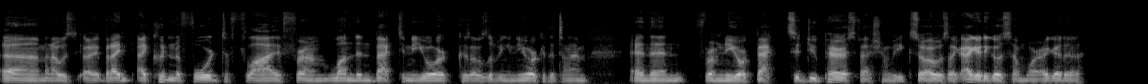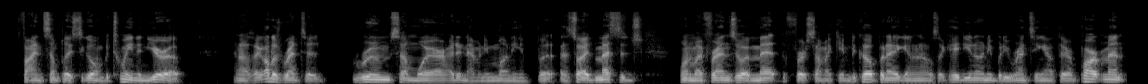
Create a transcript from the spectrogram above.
um, and I was, I, but I I couldn't afford to fly from London back to New York because I was living in New York at the time, and then from New York back to do Paris Fashion Week. So I was like, I got to go somewhere. I got to find someplace to go in between in Europe, and I was like, I'll just rent a room somewhere. I didn't have any money, but so I'd messaged one of my friends who I met the first time I came to Copenhagen, and I was like, Hey, do you know anybody renting out their apartment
